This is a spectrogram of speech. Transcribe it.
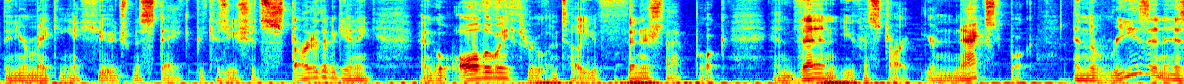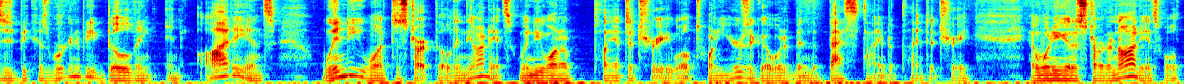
Then you're making a huge mistake because you should start at the beginning and go all the way through until you finish that book. And then you can start your next book. And the reason is, is because we're going to be building an audience. When do you want to start building the audience? When do you want to plant a tree? Well, 20 years ago would have been the best time to plant a tree. And when are you going to start an audience? Well,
